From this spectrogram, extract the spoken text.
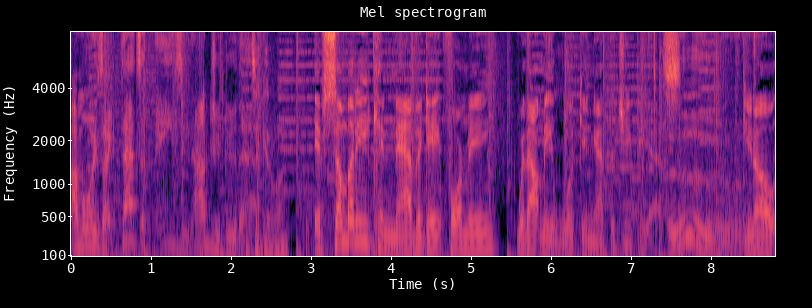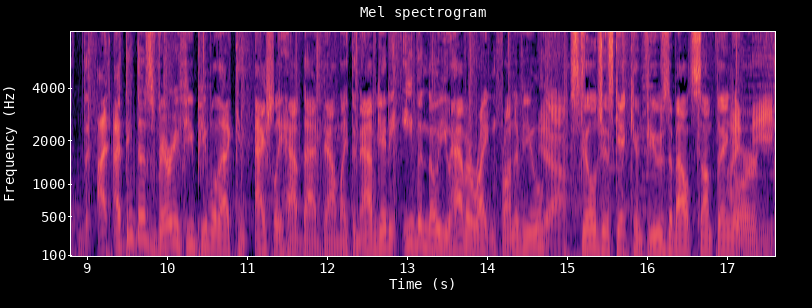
I'm always like, "That's amazing! How'd you do that?" That's a good one. If somebody can navigate for me without me looking at the GPS, Ooh, you know, th- I, I think there's very few people that can actually have that down. Like the navigating, even though you have it right in front of you, Yeah. still just get confused about something I- or me,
